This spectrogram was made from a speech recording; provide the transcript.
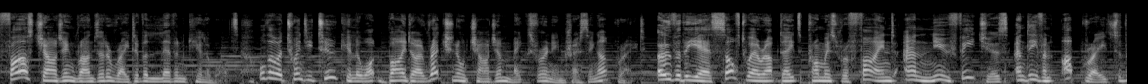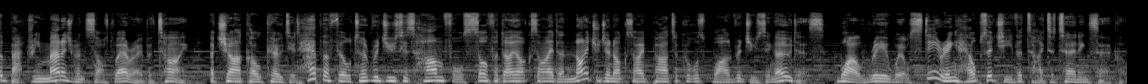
Fast charging runs at a rate of 11 kilowatts, although a 22 kilowatt bidirectional charger makes for an interesting upgrade. Over-the-air software updates promise refined and new features and even upgrades to the battery management software over time. A charcoal-coated HEPA filter reduces harmful sulfur dioxide and nitrogen oxide particles while reducing odors, while rear-wheel steering helps achieve a tighter turning circle.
